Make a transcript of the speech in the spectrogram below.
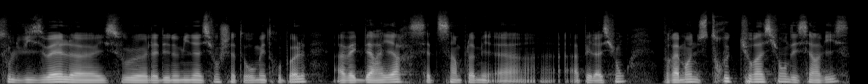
sous le visuel euh, et sous la dénomination Châteauroux Métropole, avec derrière cette simple euh, appellation, vraiment une structuration des services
